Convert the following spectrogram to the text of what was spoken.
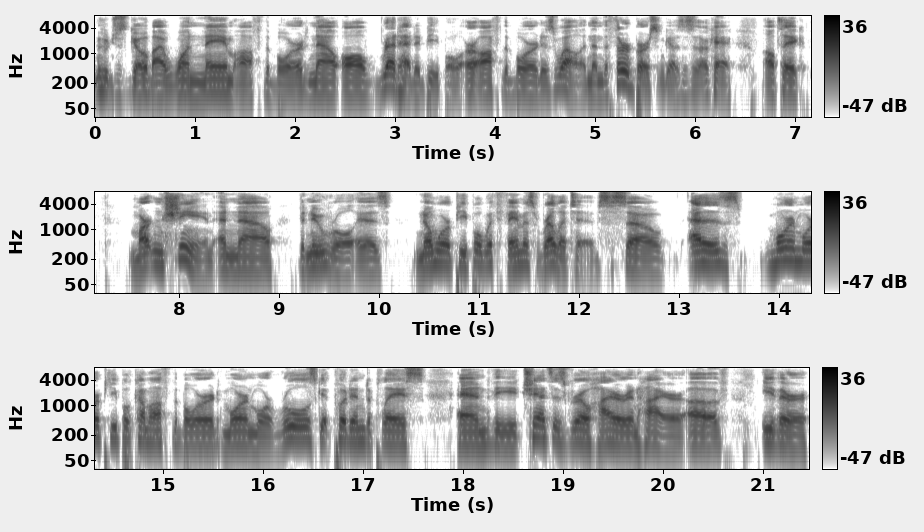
who just go by one name off the board, now all redheaded people are off the board as well. And then the third person goes and says, okay, I'll take Martin Sheen. And now the new rule is no more people with famous relatives. So as more and more people come off the board, more and more rules get put into place, and the chances grow higher and higher of either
